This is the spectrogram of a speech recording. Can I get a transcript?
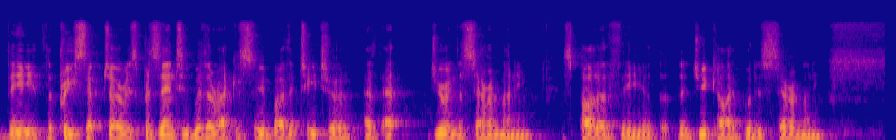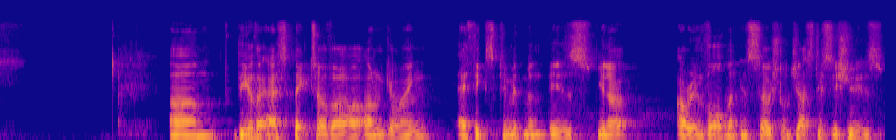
the, the preceptor is presented with a rakusu by the teacher as, at, during the ceremony as part of the, the, the Jukai Buddhist ceremony. Um, the other aspect of our ongoing ethics commitment is, you know, our involvement in social justice issues.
